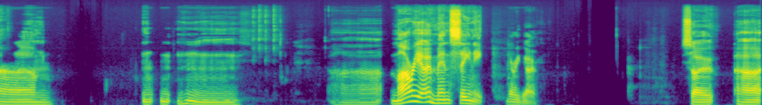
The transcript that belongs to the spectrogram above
Um, mm, mm, mm. uh, Mario Mancini. There we go. So uh,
